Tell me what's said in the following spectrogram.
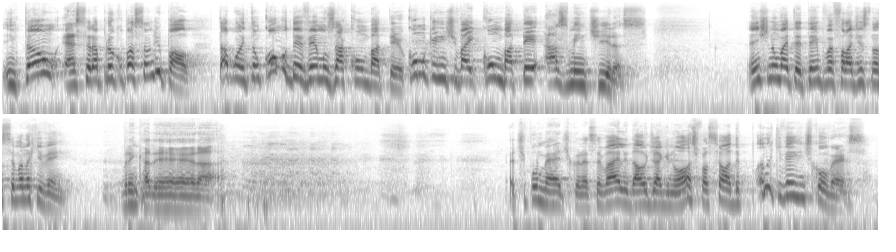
Então, essa era a preocupação de Paulo. Tá bom, então como devemos a combater? Como que a gente vai combater as mentiras? A gente não vai ter tempo, vai falar disso na semana que vem. Brincadeira. É tipo médico, né? Você vai lhe dar o diagnóstico e fala assim, ó, ano que vem a gente conversa.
